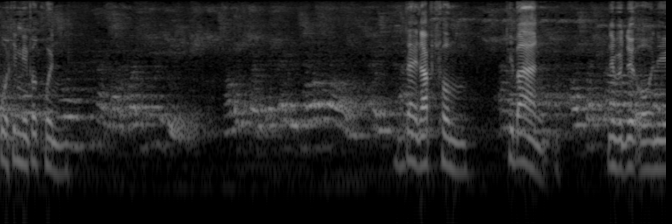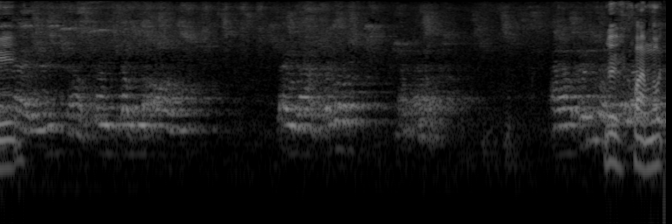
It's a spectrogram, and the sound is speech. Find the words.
ผู้ที่มีพระคุณ ได้รับชมที่บ้านในวิดีโอนี้ ด้วยความงด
